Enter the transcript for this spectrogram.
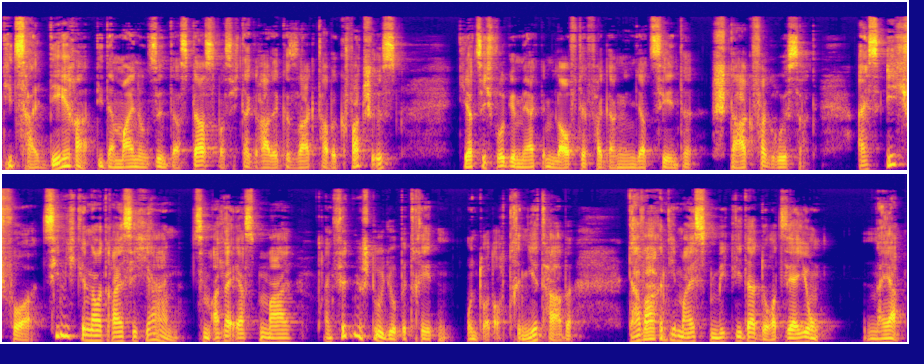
Die Zahl derer, die der Meinung sind, dass das, was ich da gerade gesagt habe, Quatsch ist, die hat sich wohl gemerkt im Lauf der vergangenen Jahrzehnte stark vergrößert. Als ich vor ziemlich genau 30 Jahren zum allerersten Mal ein Fitnessstudio betreten und dort auch trainiert habe, da waren die meisten Mitglieder dort sehr jung. Naja,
